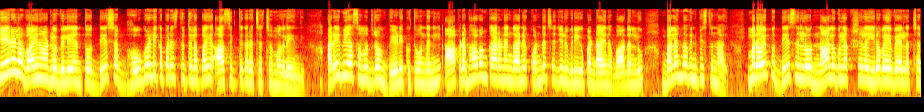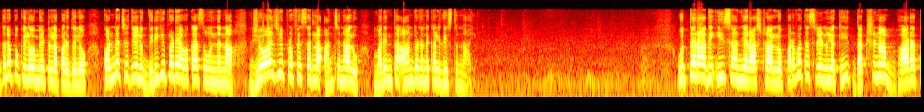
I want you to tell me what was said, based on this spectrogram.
కేరళ వయనాడులో విలయంతో దేశ భౌగోళిక పరిస్థితులపై ఆసక్తికర చర్చ మొదలైంది. అరేబియా సముద్రం వేడెక్కుతోందని ఆ ప్రభావం కారణంగానే కొండ చర్యలు విరిగిపడ్డాయన్న వాదనలు బలంగా వినిపిస్తున్నాయి. మరోవైపు దేశంలో నాలుగు లక్షల ఇరవై వేల చదరపు కిలోమీటర్ల పరిధిలో కొండ చర్యలు విరిగిపడే అవకాశం ఉందన్న జియాలజీ ప్రొఫెసర్ల అంచనాలు మరింత ఆందోళన కలిగిస్తున్నాయి. ఉత్తరాది ఈశాన్య రాష్ట్రాల్లో పర్వత శ్రేణులకి దక్షిణ భారత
